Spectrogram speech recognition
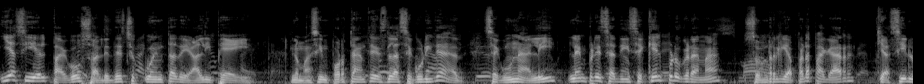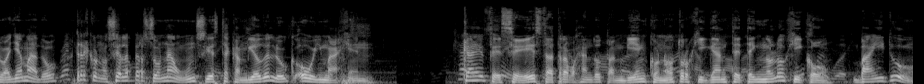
y así el pago sale de su cuenta de Alipay. Lo más importante es la seguridad. Según Ali, la empresa dice que el programa, Sonría para Pagar, que así lo ha llamado, reconoce a la persona aún si esta cambió de look o imagen. KFC está trabajando también con otro gigante tecnológico, Baidu.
